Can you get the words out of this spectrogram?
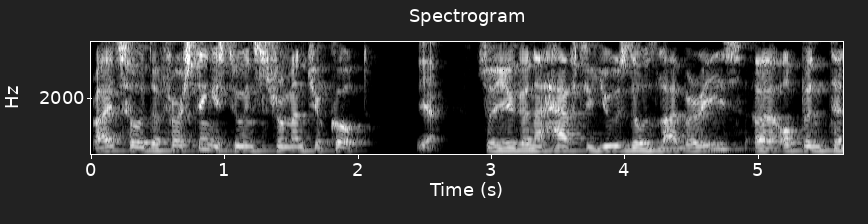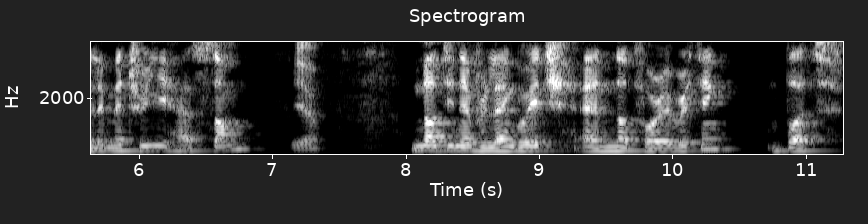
right? So the first thing is to instrument your code. Yeah. So you're gonna have to use those libraries. Uh, Open Telemetry has some, Yeah. not in every language and not for everything, but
